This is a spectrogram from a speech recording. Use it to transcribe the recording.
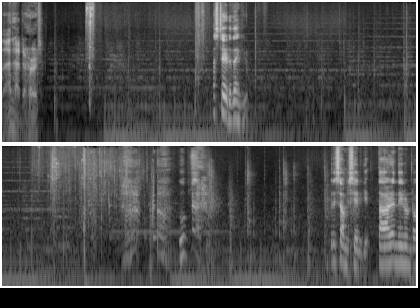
That had to hurt. First aid thank you ഒരു സംശയം എനിക്ക്. താഴെ എന്തെങ്കിലും ഉണ്ടോ?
